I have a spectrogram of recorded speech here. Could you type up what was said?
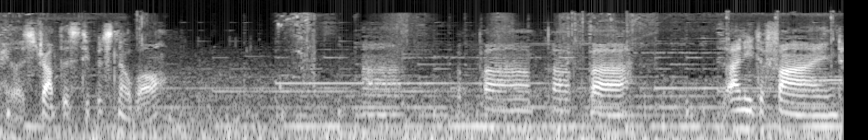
Okay, let's drop this stupid snowball. I need to find.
